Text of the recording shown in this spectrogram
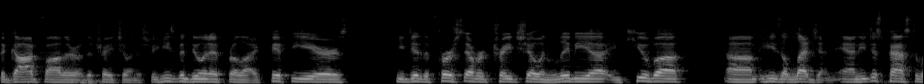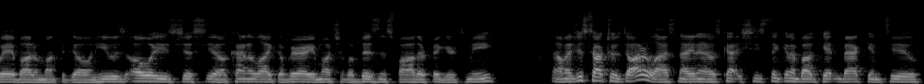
the godfather of the trade show industry. He's been doing it for like 50 years. He did the first ever trade show in Libya, in Cuba. Um, he's a legend and he just passed away about a month ago. And he was always just, you know, kind of like a very much of a business father figure to me. Um, I just talked to his daughter last night and I was kind of, she's thinking about getting back into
